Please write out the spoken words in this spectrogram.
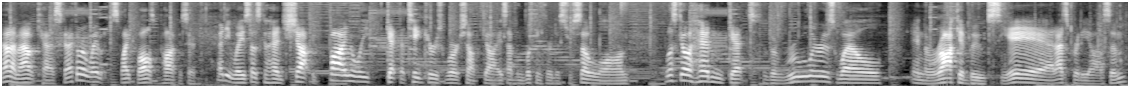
Now that I'm outcast, can I throw away spike balls and pockets here? Anyways, let's go ahead and shop and finally get the Tinker's Workshop, guys. I've been looking for this for so long. Let's go ahead and get the ruler as well, and the rocket boots. Yeah, that's pretty awesome.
